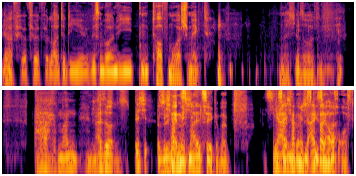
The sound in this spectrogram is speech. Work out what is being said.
ja, für, für, für Leute, die wissen wollen, wie ein Torfmoor schmeckt. nicht? Also, Ach Mann. nicht? Also, ist- Ich, also ich nennen es malzig, aber pff, das, Ja, das ich sie hab bei mich Whiskys einfach ja auch oft.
